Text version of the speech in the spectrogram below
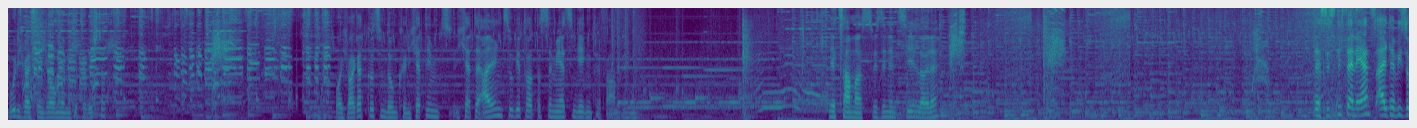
Gut, ich weiß nicht, warum er mich jetzt erwischt hat. Boah, ich war gerade kurz im Dunkeln. Ich hätte, ihm, ich hätte allen zugetraut, dass sie mir jetzt einen Gegentreffer anbringen. Jetzt haben wir es. Wir sind im Ziel, Leute. Das ist nicht dein Ernst, Alter. Wieso...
